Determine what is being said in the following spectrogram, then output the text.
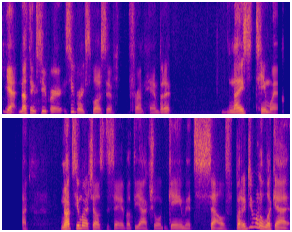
yeah nothing super super explosive from him but a nice team win not too much else to say about the actual game itself but i do want to look at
